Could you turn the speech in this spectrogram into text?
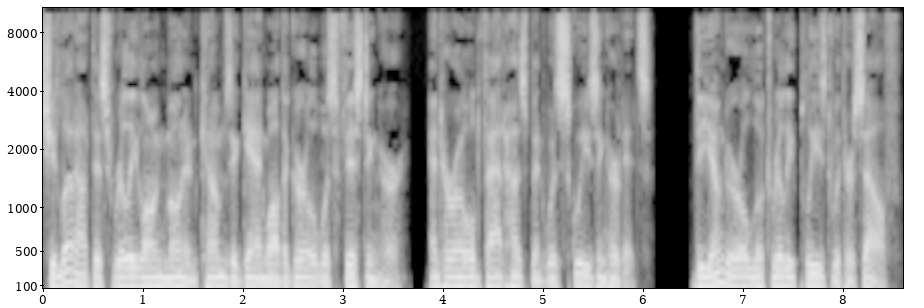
She let out this really long moan and comes again while the girl was fisting her, and her old fat husband was squeezing her tits. The young girl looked really pleased with herself,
